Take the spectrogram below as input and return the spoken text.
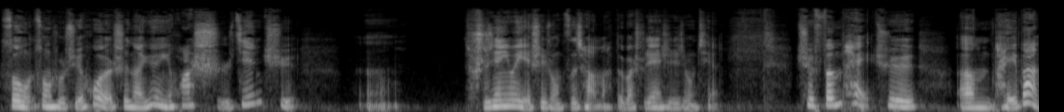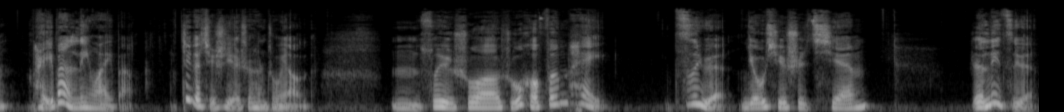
送送出去，或者是呢愿意花时间去，嗯，时间因为也是一种资产嘛，对吧？时间也是一种钱，去分配，去嗯陪伴陪伴另外一半，这个其实也是很重要的，嗯，所以说如何分配资源，尤其是钱。人力资源，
